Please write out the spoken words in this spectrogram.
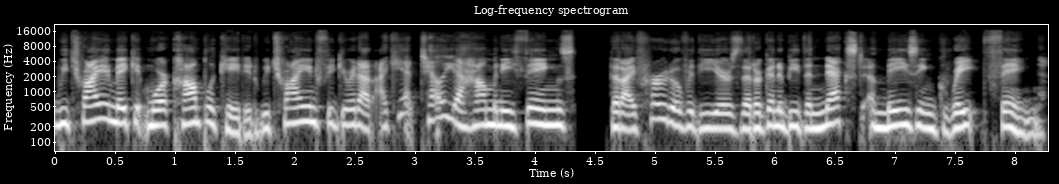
We try and make it more complicated. We try and figure it out. I can't tell you how many things that I've heard over the years that are going to be the next amazing, great thing.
